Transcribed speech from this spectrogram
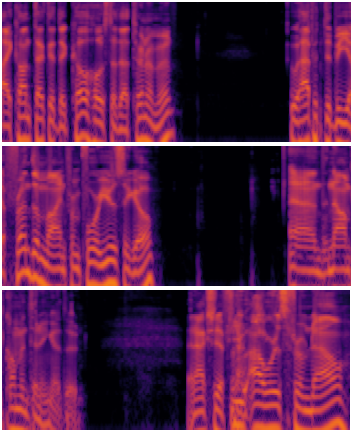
I contacted the co-host of that tournament, who happened to be a friend of mine from four years ago, and now I'm commentating it, dude. And actually, a few Nice. hours from now,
